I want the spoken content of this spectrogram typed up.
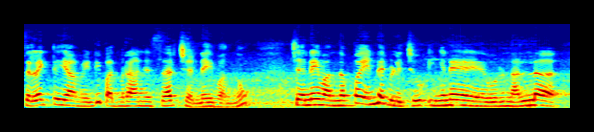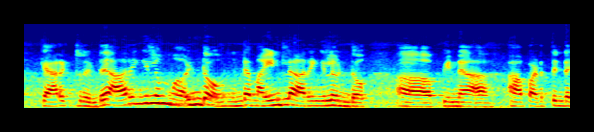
സെലക്ട് ചെയ്യാൻ വേണ്ടി പത്മരാജൻ സാർ ചെന്നൈ വന്നു. ചെന്നൈ വന്നപ്പോൾ എന്നെ വിളിച്ചു. ഇങ്ങനെ ഒരു നല്ല ക്യാരക്ടർ ഉണ്ട്. ആരെങ്കിലും ഉണ്ടോ? നിന്റെ മൈൻഡിൽ ആരെങ്കിലും ഉണ്ടോ? പിന്നെ ആ പടത്തിന്റെ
